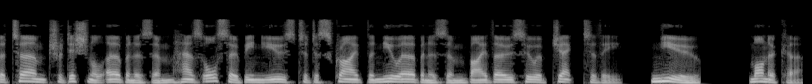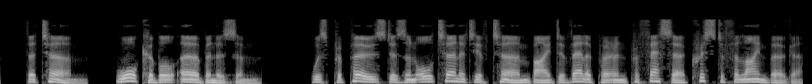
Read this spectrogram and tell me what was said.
The term traditional urbanism has also been used to describe the new urbanism by those who object to the new moniker. The term walkable urbanism was proposed as an alternative term by developer and professor Christopher Leinberger.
